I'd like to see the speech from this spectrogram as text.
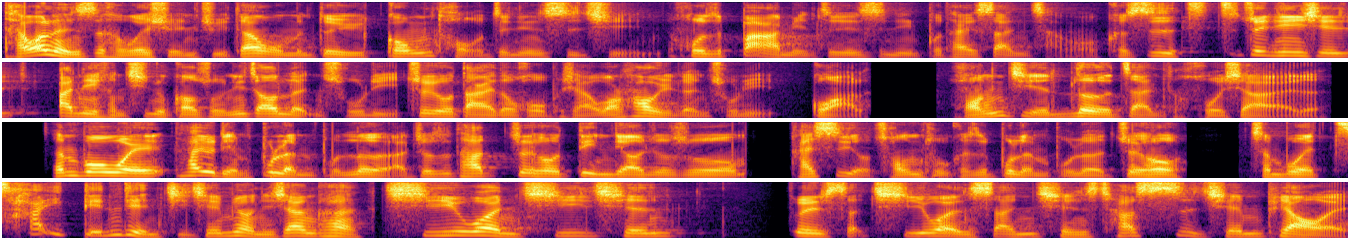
台湾人是很会选举，但我们对于公投这件事情或者罢免这件事情不太擅长哦。可是最近一些案例很清楚告诉我，你只要冷处理，最后大家都活不下来。王浩宇冷处理挂了，黄捷热战活下来了。陈柏惟他有点不冷不热啊，就是他最后定调就是说还是有冲突，可是不冷不热。最后陈柏惟差一点点几千票，你想想看，七万七千对三七万三千，差四千票哎。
